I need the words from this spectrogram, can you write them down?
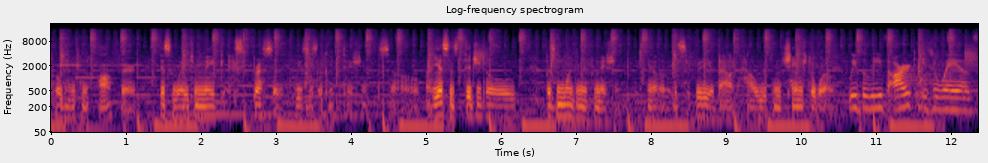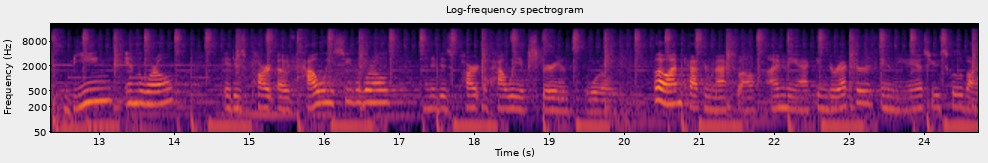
program can offer is a way to make expressive uses of computation. So uh, yes, it's digital, but it's more than information. You know, it's really about how we can change the world. We believe art is a way of being in the world it is part of how we see the world, and it is part of how we experience the world. Hello, I'm Catherine Maxwell. I'm the acting director in the ASU School of Arts.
